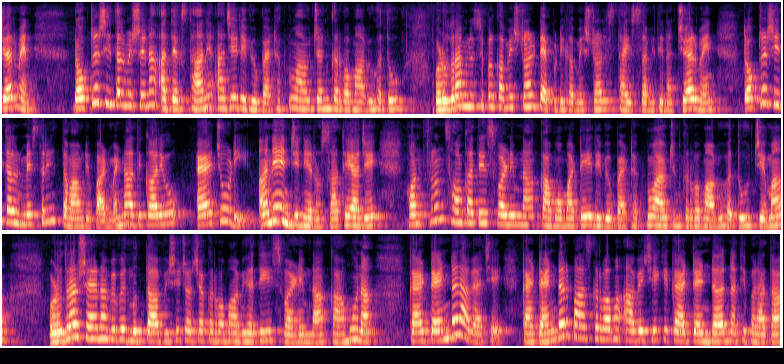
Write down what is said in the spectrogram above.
ચેરમેન ડોક્ટર શીતલ મિશ્રીના અધ્યક્ષસ્થાને આજે રિવ્યુ બેઠકનું આયોજન કરવામાં આવ્યું હતું. Vadodara municipal commissioner, deputy commissioner, સ્થાયી સમિતિના ચેરમેન, ડોક્ટર શીતલ મિસ્ત્રી તમામ ડિપાર્ટમેન્ટના અધિકારીઓ, એચઓડી અને એન્જિનિયરો સાથે આજે કોન્ફરન્સ હોલ ખાતે સ્વર્ણિમના કામો માટે રિવ્યુ બેઠકનું આયોજન કરવામાં આવ્યું હતું, જેમાં વડોદરા શહેરના વિવિધ મુદ્દા વિશે ચર્ચા કરવામાં આવી હતી. સ્વર્ણિમના કામોના કયા ટેન્ડર આવ્યા છે, કયા ટેન્ડર પાસ કરવામાં આવે છે કે કયા ટેન્ડર નથી ભરાતા,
